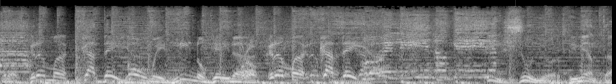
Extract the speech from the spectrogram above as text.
Programa Cadeia. Com Eli Nogueira. Programa Cadeia. Com Eli Nogueira. E Júnior Pimenta.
